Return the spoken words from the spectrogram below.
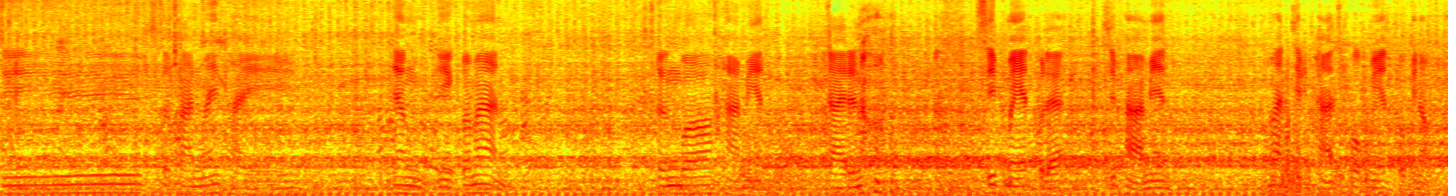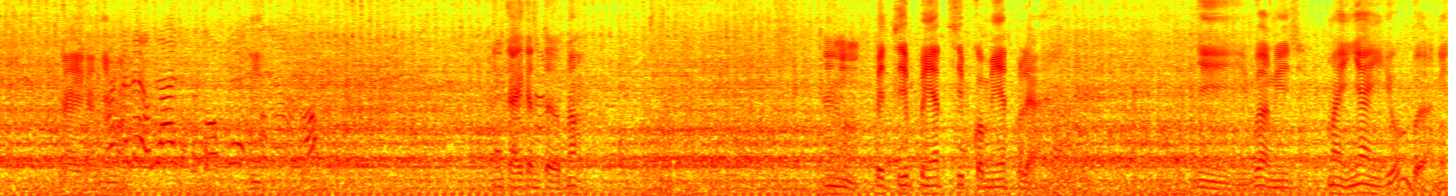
ที่สะพานไม้ไผ่ยังอีกประมาณถึงบ่หาเมตรไกลเลยเนาะสิบเมตรไปแล้วสิบหาเมตรประมาณสิบหาสิบหกเมตรพวกพี่น้องไกลกันใช่ไหมแล้วยายก็ตอบแก้นี่ยังไกลกันเติบเนาะ เป็นสิบเมตรสิบกว่าเมตรไปแหล้วนี่เบื้องนี้ไม่ใหญ่อยู่เบื้องนี้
